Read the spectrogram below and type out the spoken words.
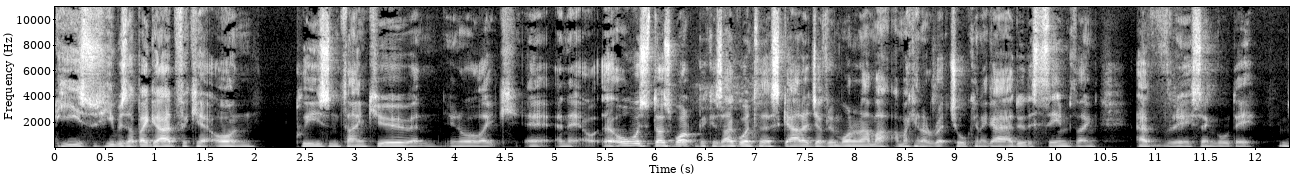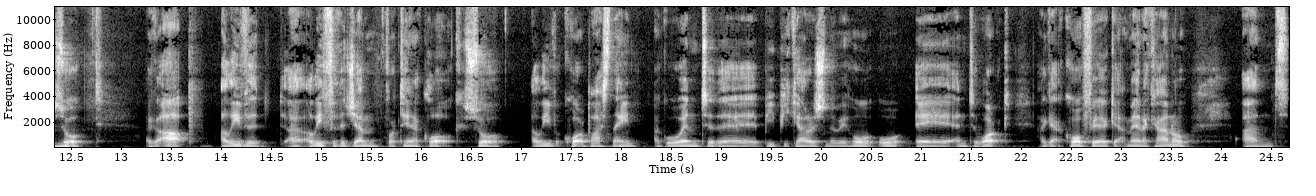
he's he was a big advocate on please and thank you and you know like uh, and it, it always does work because I go into this garage every morning. I'm a, I'm a kind of ritual kind of guy. I do the same thing every single day. Mm-hmm. so I get up I leave the I leave for the gym for 10 o'clock. So I leave at quarter past nine I go into the BP garage on the way home uh, into work I get a coffee I get Americano and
